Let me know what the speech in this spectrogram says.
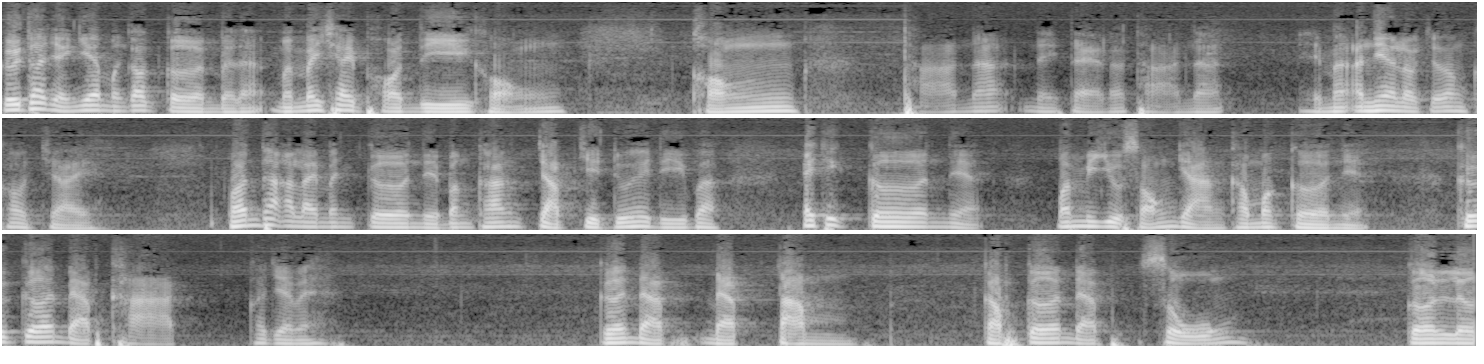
คือถ้าอย่างเงี้ยมันก็เกินไปแล้ว มันไม่ใช่พอดีของของฐานะในแต่ละฐานะ เห็นไหมอันนี้เราจะต้องเข้าใจ เพราะถ้าอะไรมันเกินเนี่ยบางครั้งจับจิตด้วยให้ดีว่าไอ้ที่เกินเนี่ยมันมีอยู่สองอย่างคำว่าเกินเนี่ย คือเกินแบบขาดเข้าใจไหมเกินแบบแบบต่ำกับเกินแบบสูง เกินเล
